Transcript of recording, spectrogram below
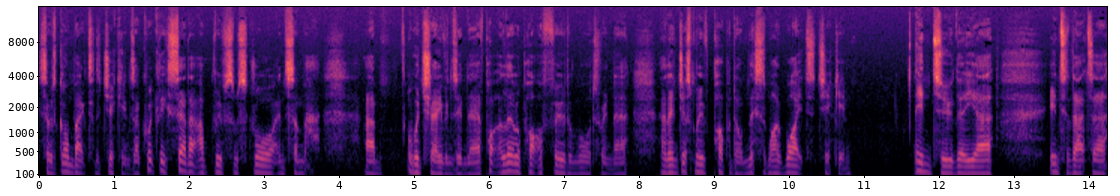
so it's gone back to the chickens. I quickly set it up with some straw and some um, wood shavings in there, put a little pot of food and water in there, and then just moved Poppadom. This is my white chicken into the uh, into that uh,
